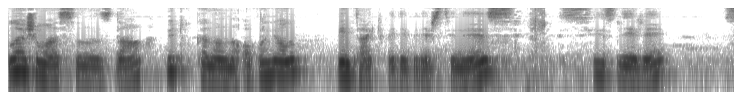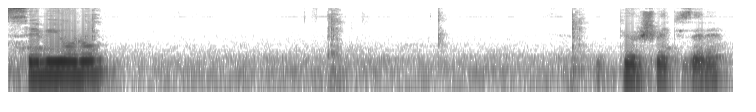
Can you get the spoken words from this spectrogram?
ulaşamazsınız da YouTube kanalına abone olup beni takip edebilirsiniz. Sizleri seviyorum. Görüşmek üzere.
